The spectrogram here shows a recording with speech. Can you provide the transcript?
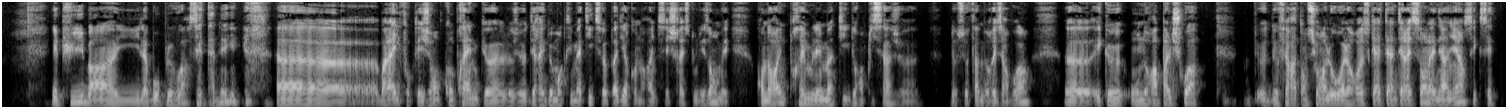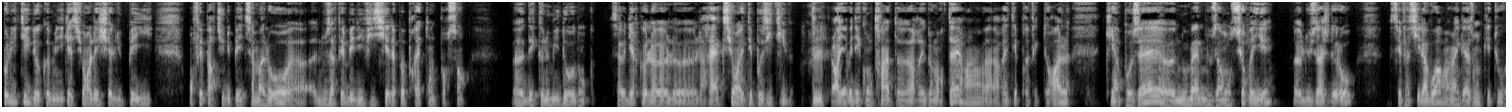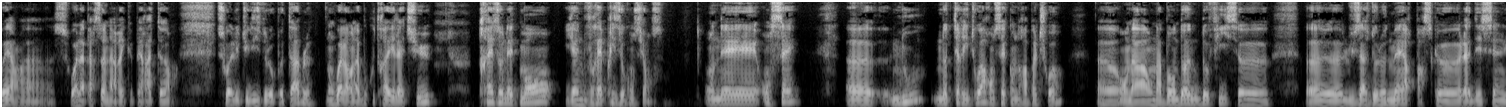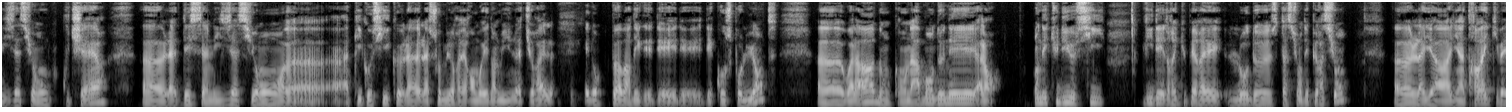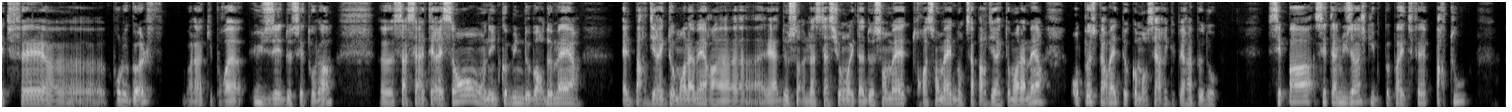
Et puis, ben, il a beau pleuvoir cette année, euh, voilà, il faut que les gens comprennent que le dérèglement climatique, ça veut pas dire qu'on aura une sécheresse tous les ans, mais qu'on aura une problématique de remplissage euh, de ce fameux réservoir euh, et que on n'aura pas le choix de, faire attention à l'eau. Alors, ce qui a été intéressant l'année dernière, c'est que cette politique de communication à l'échelle du pays, on fait partie du pays de Saint-Malo, euh, nous a fait bénéficier d'à peu près 30% euh, d'économie d'eau. Donc, ça veut dire que le, la réaction a été positive. Hmm. Alors il y avait des contraintes euh, réglementaires, hein, arrêté préfectoral, qui imposaient. Euh, nous-mêmes, nous avons surveillé euh, l'usage de l'eau. C'est facile à voir, hein, un gazon qui est ouvert, soit la personne a un récupérateur, soit elle utilise de l'eau potable. Donc voilà, on a beaucoup travaillé là-dessus. Très honnêtement, il y a une vraie prise de conscience. On est, on sait, nous, notre territoire, on sait qu'on n'aura pas le choix. Euh, on, a, on abandonne d'office euh, euh, l'usage de l'eau de mer parce que la désalination coûte cher. la désalination implique aussi que la, saumure est renvoyée dans le milieu naturel et donc peut avoir des, des, des, causes polluantes. voilà, donc on a abandonné. Alors, on étudie aussi l'idée de récupérer l'eau de station d'épuration. là, il y a, y a, un travail qui va être fait pour le golfe voilà, qui pourra user de cette eau-là. Euh, ça, c'est intéressant. On est une commune de bord de mer. Elle part directement à la mer. Euh, elle est à 200, la station est à 200 mètres, 300 mètres, donc ça part directement à la mer. On peut se permettre de commencer à récupérer un peu d'eau. C'est pas, c'est un usage qui ne peut pas être fait partout.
